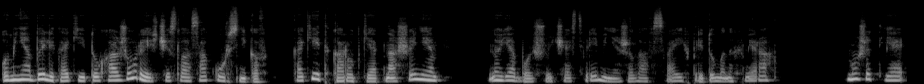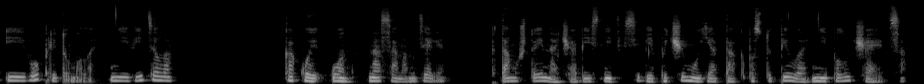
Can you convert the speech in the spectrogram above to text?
У меня были какие-то ухажеры из числа сокурсников, какие-то короткие отношения, но я большую часть времени жила в своих придуманных мирах. Может, я и его придумала, не видела. Какой он на самом деле? Потому что иначе объяснить себе, почему я так поступила, не получается.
